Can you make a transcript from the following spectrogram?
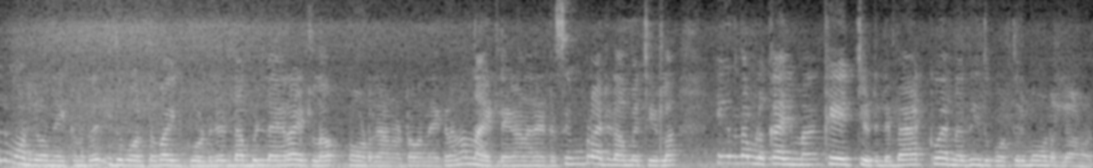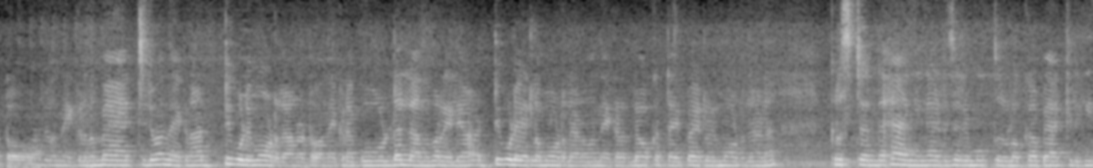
ഒരു മോഡൽ വന്നേക്കുന്നത് ഇതുപോലത്തെ വൈറ്റ് ഗോൾഡിൽ ഡബിൾ ലെയർ ആയിട്ടുള്ള മോഡലാണ് കേട്ടോ വന്നേക്കുന്നത് നന്നായിട്ടില്ലേ കാണാനായിട്ട്. സിമ്പിളായിട്ട് ഇടാൻ പറ്റിയിട്ടുള്ള ഇങ്ങനെ നമ്മൾ കൈമ കയറ്റിയിട്ടില്ലേ ബാക്ക് വരുന്നത് ഇതുപോലത്തെ ഒരു മോഡലാണ് കേട്ടോ വന്നേക്കുന്നത് മാറ്റിൽ വന്നേക്കണ അടിപൊളി മോഡലാണ് കേട്ടോ വന്നേക്കണത്. ഗോൾഡ് അല്ല എന്ന് പറയില്ല അടിപൊളിയായിട്ടുള്ള മോഡലാണ് വന്നേക്കണത്. ലോക്കർ ടൈപ്പ് ആയിട്ടുള്ള ഒരു മോഡലാണ് ക്രിസ്റ്റലിന്റെ ഹാങ്ങിങ് ആയിട്ട് ചെറിയ മുത്തുകളൊക്കെ ബാക്കിലേക്ക്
